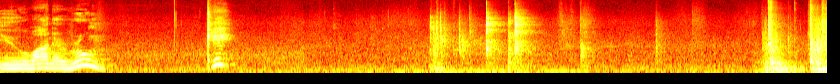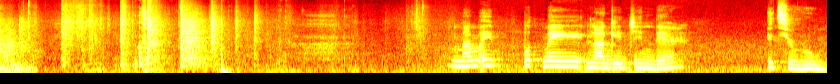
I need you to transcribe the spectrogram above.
You want a room. Okay? Ma'am, I put my luggage in there. It's your room.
